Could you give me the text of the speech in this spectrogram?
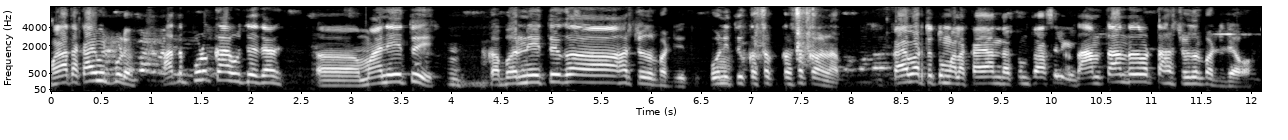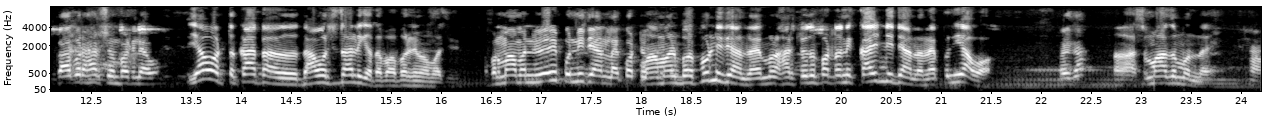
मग आता काय होईल पुढं? आता पुढं काय होतंय त्या माने येतोय? का भरणे येतोय का हर्षवर्धन पाटील येतोय? कोण येतोय कसं कसं कळणार? काय वाटतं तुम्हाला? काय अंदाज तुमचा असेल की? आमचा अंदाज वाटतं हर्षवर्धन पाटील यावं. का बरं हर्षवर्धन पाटील यावं? या वाटतं. काय आता दहा वर्ष झाली की आता बा भरणे मामाची? पण मामाने लई पण निधी आणलाय कोट्या मामाने भरपूर निधी आणलाय. मग हर्षवर्धन पाटलांनी काहीच निधी आणला नाही पण यावं. होय का? असं माझं म्हणणं आहे. हा.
